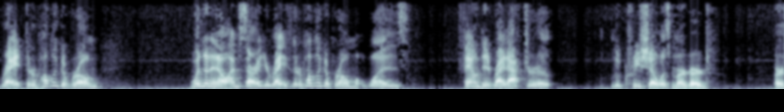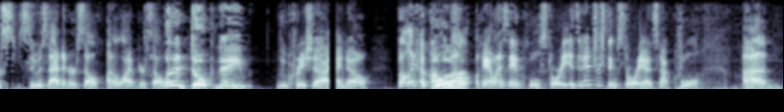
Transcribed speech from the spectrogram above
right? The Republic of Rome. Well, no, no, no. I'm sorry. You're right. The Republic of Rome was founded right after Lucretia was murdered, or suicided herself, unalived herself. What a dope name. Lucretia, I know. But like a cool well, it. okay, when I say a cool story, it's an interesting story. It's not cool. Um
